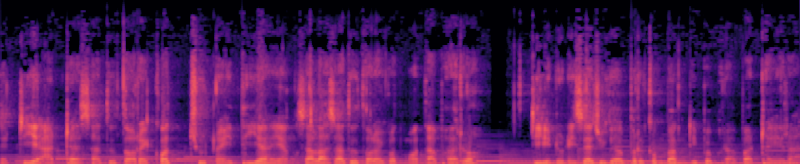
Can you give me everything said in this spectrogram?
Jadi ada satu torekot Junaidiyah yang salah satu torekot Mu'tabaroh di Indonesia juga berkembang di beberapa daerah.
